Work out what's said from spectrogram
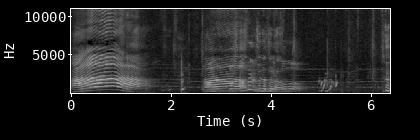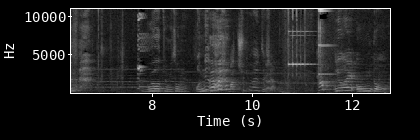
아! 아, 자세히 제가, 너무. 잘했잖아. 뭐야, 좀 이상해. 언니는 마- 맞추기만 해도 되지 않나? 탑6월 옹동.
